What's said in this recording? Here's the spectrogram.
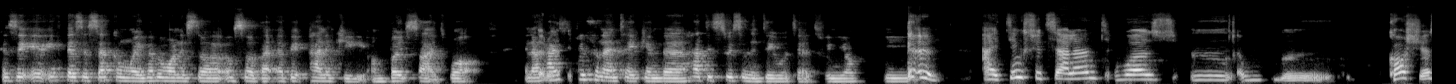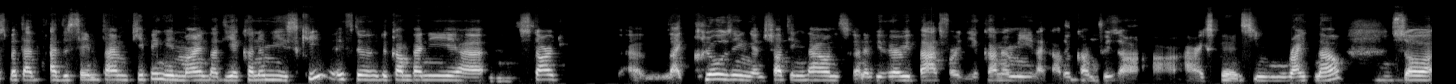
Because if, if, there's a second wave, everyone is also a bit, panicky on both sides. What you know, how did Switzerland taken the? How did Switzerland deal with it when you're? You... I think Switzerland was um, cautious, but at, at the same time keeping in mind that the economy is key. If the the company uh, mm. start um, like closing and shutting down, it's going to be very bad for the economy, like other mm-hmm. countries are, are, are experiencing right now. Mm-hmm. So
